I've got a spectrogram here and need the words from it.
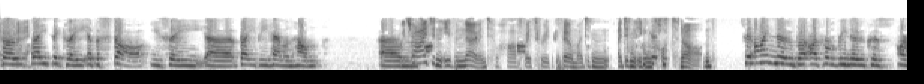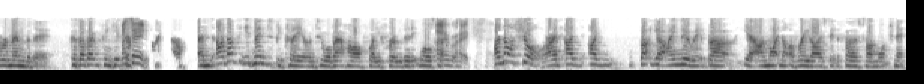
So Okay. basically, at the start, you see uh, baby Helen Hunt. Um, which I didn't even know until halfway through the film. I didn't. I didn't even cotton on. see, I knew, but I probably knew because I remembered it. Because I don't think it's I don't- and I don't think it's meant to be clear until about halfway through that it was. Oh right. Okay. I'm not sure. I, I, I, but yeah, I knew it, but yeah, I might not have realised it the first time watching it.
